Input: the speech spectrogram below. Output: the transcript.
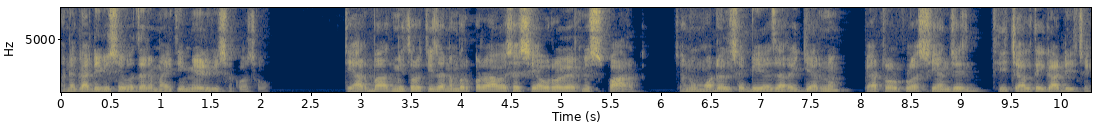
અને ગાડી વિશે વધારે માહિતી મેળવી શકો છો. ત્યારબાદ મિત્રો ત્રીજા નંબર પર આવે છે સેવરોલેટની સ્પાર્ક જેનું મોડલ છે બે હજાર અગિયારનું પેટ્રોલ પ્લસ સીએનજીથી ચાલતી ગાડી છે.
